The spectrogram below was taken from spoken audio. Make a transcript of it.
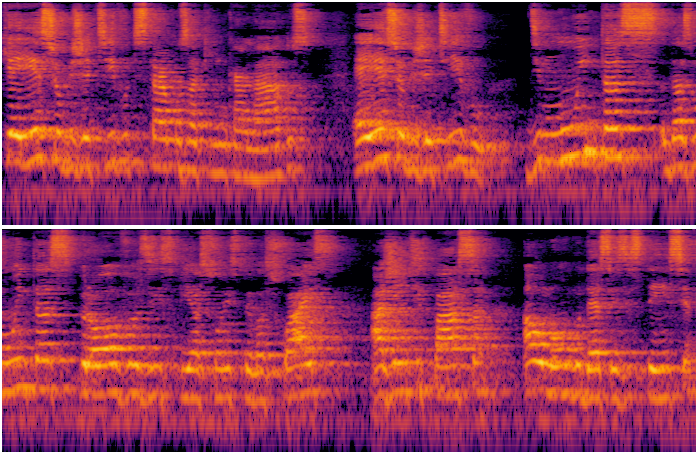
que é esse objetivo de estarmos aqui encarnados, é esse objetivo de muitas das muitas provas e expiações pelas quais a gente passa ao longo dessa existência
